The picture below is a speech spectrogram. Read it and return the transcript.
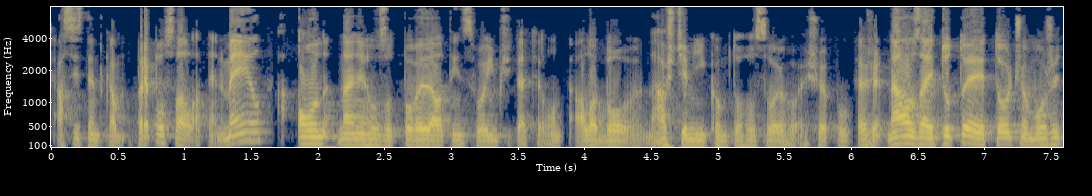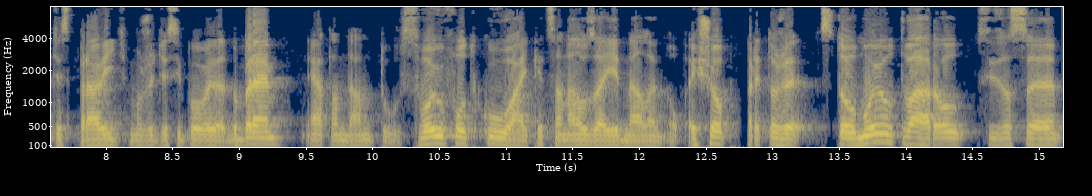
asistentka mu preposlala ten mail a on na neho zodpovedal tým svojim čitateľom alebo návštevníkom toho svojho e-shopu. Takže naozaj toto je to, čo môžete spraviť. Môžete si povedať, dobre, ja tam dám tú svoju fotku, aj keď sa naozaj jedná len o e-shop, pretože s tou mojou tvárou si zase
